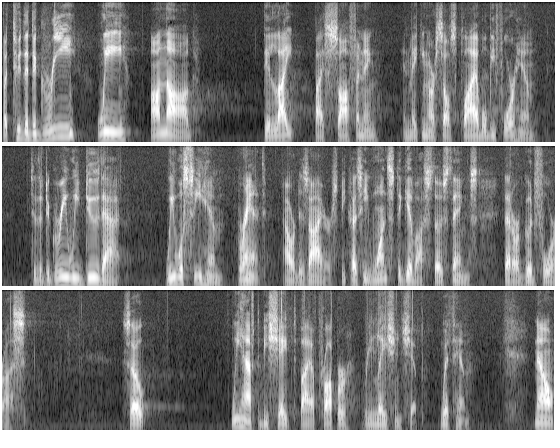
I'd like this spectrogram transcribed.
But to the degree we, anog, delight by softening and making ourselves pliable before Him, to the degree we do that, we will see Him grant our desires because He wants to give us those things that are good for us. So, we have to be shaped by a proper relationship with Him. Now,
